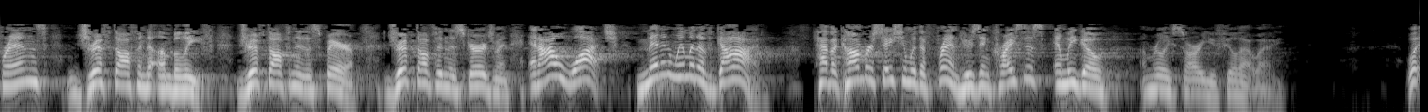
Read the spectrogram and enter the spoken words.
friends drift off into unbelief, drift off into despair, drift off into discouragement. And I'll watch men and women of God have a conversation with a friend who's in crisis and we go, I'm really sorry you feel that way. What,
